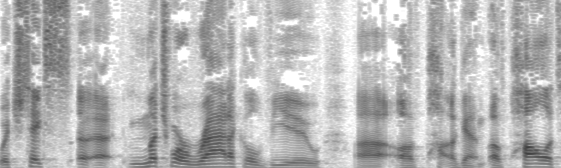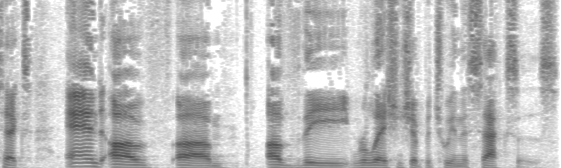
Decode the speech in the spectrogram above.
which takes a, much more radical view uh, of, again, of politics and of, um, of the relationship between the sexes.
